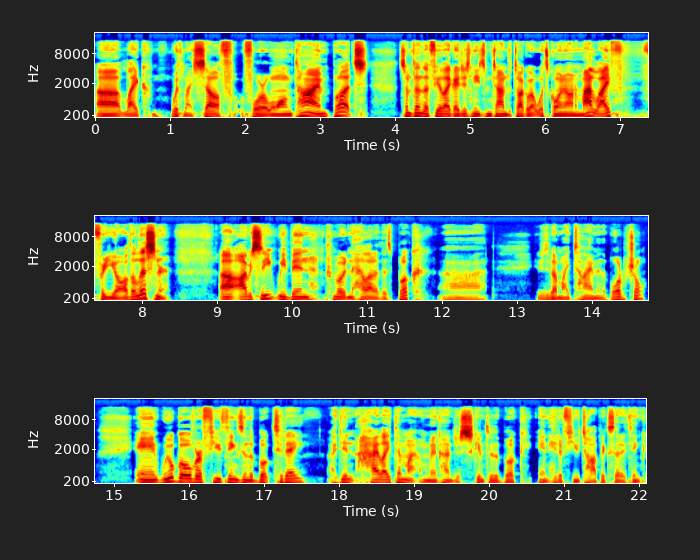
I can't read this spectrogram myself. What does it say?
uh, like with myself, for a long time, but sometimes I feel like I just need some time to talk about what's going on in my life for y'all, the listener. Uh, obviously, we've been promoting the hell out of this book. Uh, it is about my time in the Border Patrol. And we'll go over a few things in the book today. I didn't highlight them. I, am going to kind of just skim through the book and hit a few topics that I think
